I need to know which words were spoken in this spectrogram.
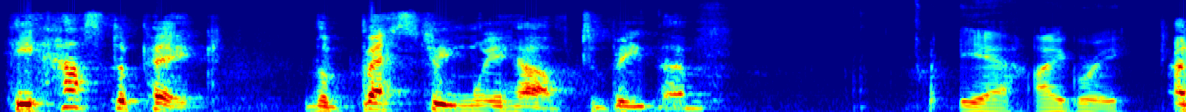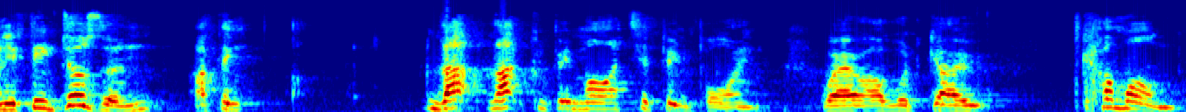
he has to pick the best team we have to beat them. Yeah, I agree. And if he doesn't, I think that that could be my tipping point where I would go, come on,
